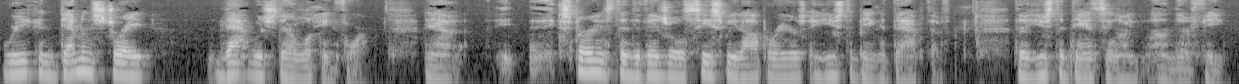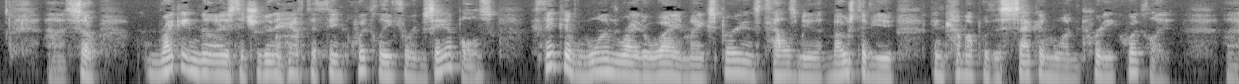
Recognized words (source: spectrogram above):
where you can demonstrate that which they're looking for. Now, experienced individuals, C suite operators, are used to being adaptive. They're used to dancing on, on their feet. Uh, so recognize that you're going to have to think quickly for examples. Think of one right away. My experience tells me that most of you can come up with a second one pretty quickly uh,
